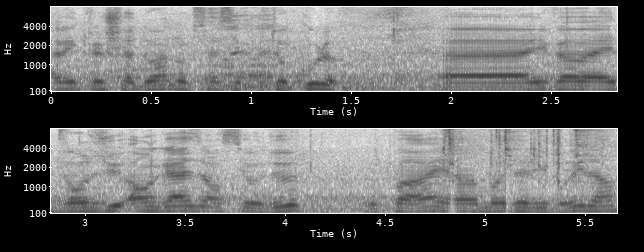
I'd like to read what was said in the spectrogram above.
avec le Shadow 1, donc ça c'est plutôt cool. Euh, il va être vendu en gaz et en CO2, donc pareil, un modèle hybride. hein.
